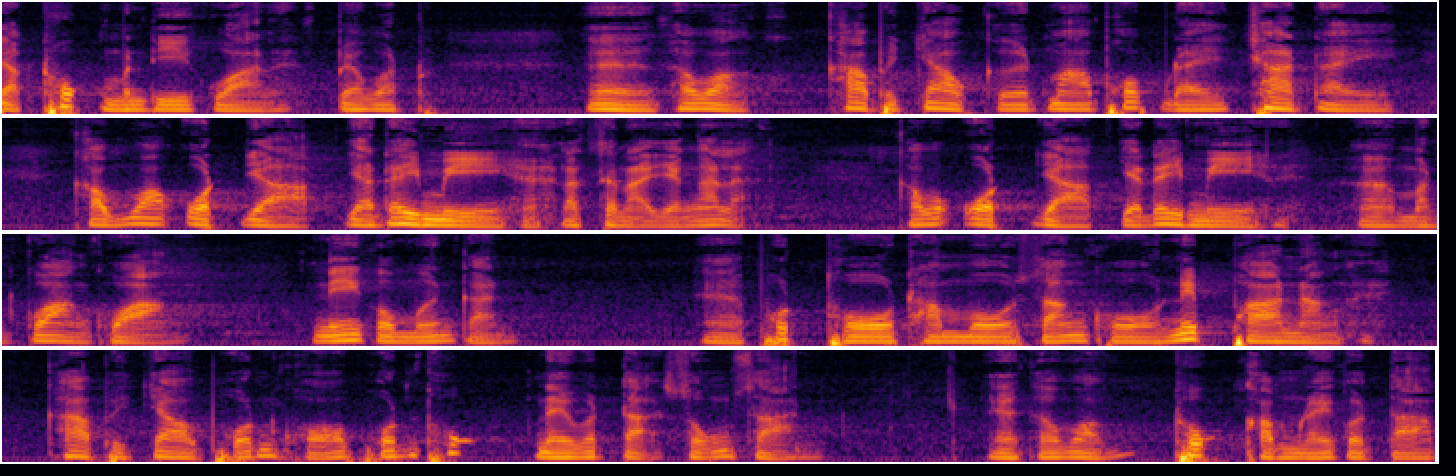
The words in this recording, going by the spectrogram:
จากทุกมันดีกว่านะแปลว่าเออคำว่าข้าพเจ้าเกิดมาพบใดชาติใดคำว่าอดอยากอย่าได้มีลักษณะอย่างนั้นแหละคำว่าอดอยากอย่าได้มีมันกว้างขวาง นี้ก็เหมือนกันพุทโธธรรมโมสังโฆนิพพานังข้าพเจ้าพ้นขอพ้นทุกในวัฏสงสารคำว่าทุกคำไหนก็ตาม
